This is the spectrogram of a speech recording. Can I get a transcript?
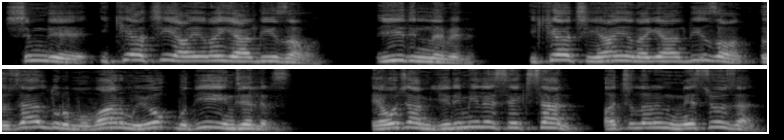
Şimdi iki açı yan yana geldiği zaman. iyi dinle beni. İki açı yan yana geldiği zaman özel durumu var mı yok mu diye inceleriz. E hocam 20 ile 80 açıların nesi özel?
